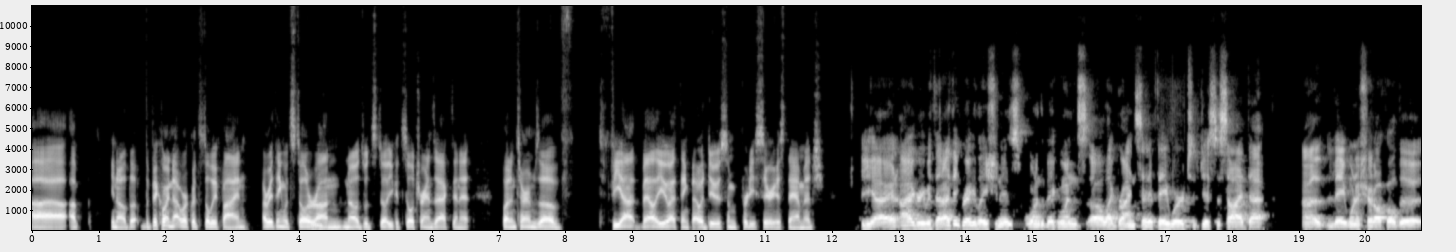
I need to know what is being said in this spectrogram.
Uh, uh, you know, the the Bitcoin network would still be fine, everything would still mm-hmm. run. Nodes would still you could still transact in it, but in terms of fiat value, I think that would do some pretty serious damage. Yeah, I agree with that. I think regulation is one of the big ones. Uh, like Brian said, if they were to just decide that uh, they want to shut off all the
